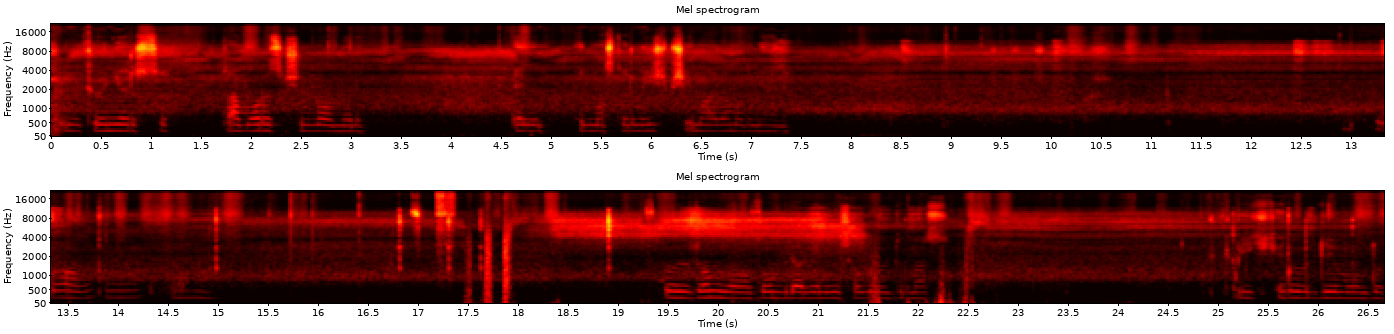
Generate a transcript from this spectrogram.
Şimdi köyün yarısı. Tam orası şimdi onların. Evim. Elmaslarımı hiçbir şeyimi aramadım yani. Öleceğim ya. Zombiler beni inşallah öldürmez. Çünkü bir iki kere öldüğüm oldu.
